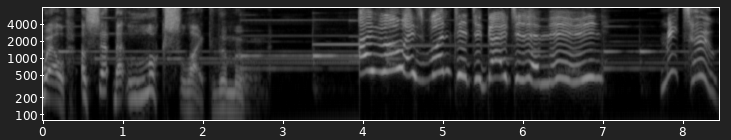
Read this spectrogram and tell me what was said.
Well, a set that looks like the moon. I've always wanted to go to the moon. Me too.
